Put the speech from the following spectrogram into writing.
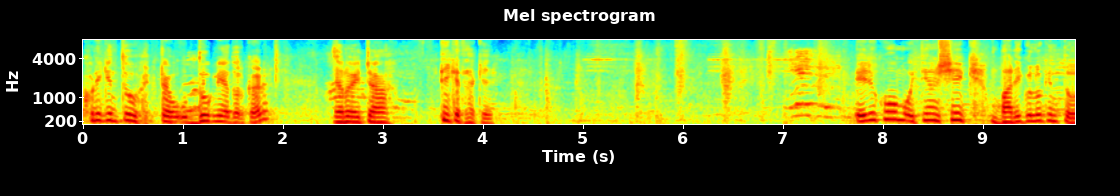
এখনই কিন্তু একটা উদ্যোগ নেওয়া দরকার, যেন এটা টিকে থাকে। এরকম ঐতিহাসিক বাড়িগুলো কিন্তু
